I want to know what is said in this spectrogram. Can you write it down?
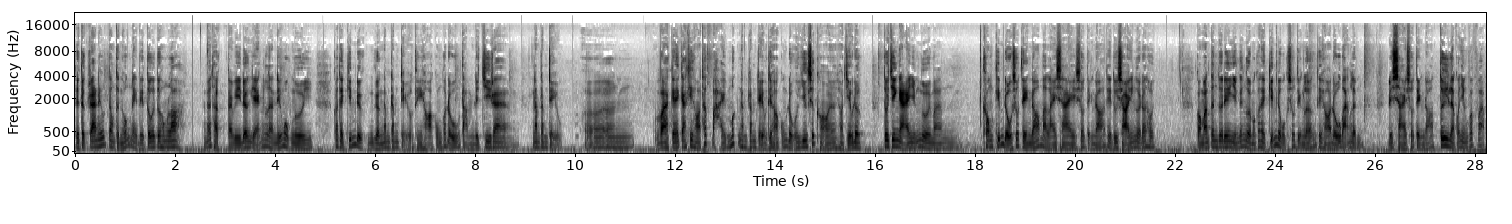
thì thực ra nếu trong tình huống này thì tôi tôi không lo. Nói thật, tại vì đơn giản là nếu một người có thể kiếm được gần 500 triệu thì họ cũng có đủ tầm để chia ra 500 triệu. Ờ, và kể cả khi họ thất bại, mất 500 triệu thì họ cũng đủ dư sức họ họ chịu được. Tôi chỉ ngại những người mà không kiếm đủ số tiền đó mà lại xài số tiền đó thì tôi sợ những người đó thôi. Còn bản tin tôi đi, những cái người mà có thể kiếm được một số tiền lớn thì họ đủ bản lĩnh để xài số tiền đó, tuy là có những vấp váp,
